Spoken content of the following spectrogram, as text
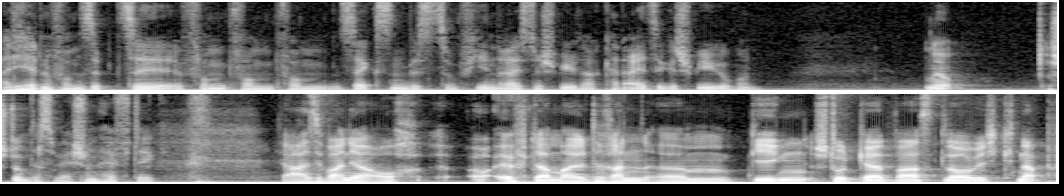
Also die hätten vom 17, vom, vom, vom 6. bis zum 34. Spieltag kein einziges Spiel gewonnen. Ja, das stimmt. Das wäre schon heftig. Ja, sie waren ja auch äh, öfter mal dran. Ähm, gegen Stuttgart war es, glaube ich, knapp,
